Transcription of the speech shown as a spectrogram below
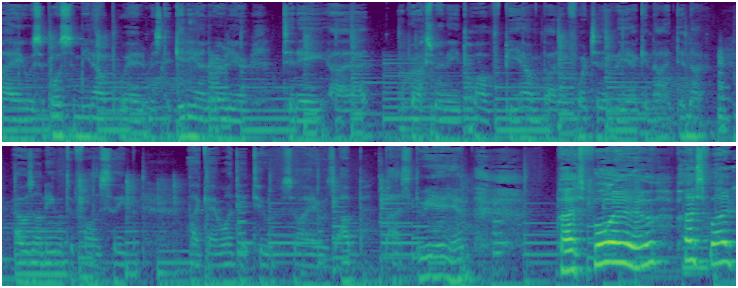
I was supposed to meet up with Mr. Gideon earlier today at approximately 12 p.m., but unfortunately, I cannot. Did not. I was unable to fall asleep like I wanted to, so I was up past 3 a.m., past 4 a.m., past 5,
